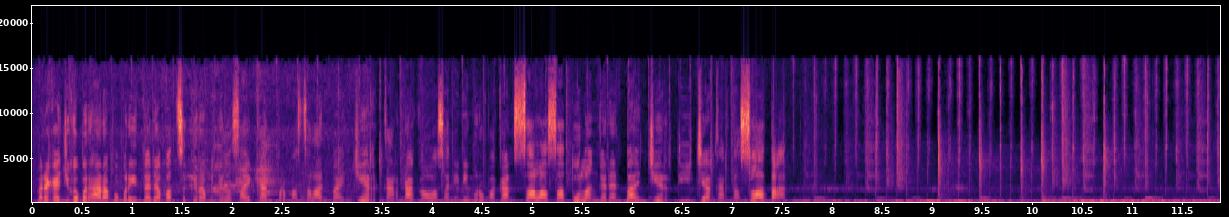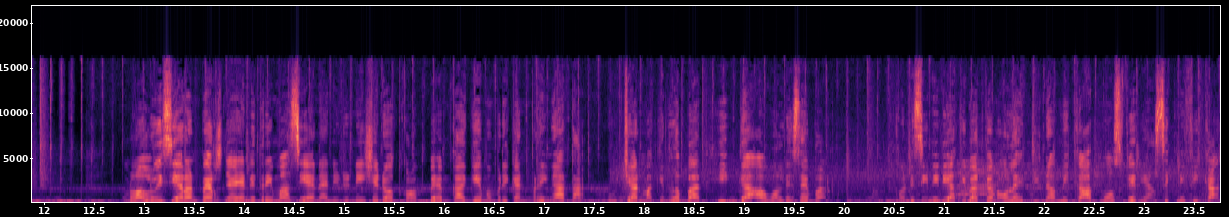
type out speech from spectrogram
Mereka juga berharap pemerintah dapat segera menyelesaikan permasalahan banjir karena kawasan ini merupakan salah satu langganan banjir di Jakarta Selatan. Melalui siaran persnya yang diterima CNN Indonesia.com, BMKG memberikan peringatan hujan makin lebat hingga awal Desember. Kondisi ini diakibatkan oleh dinamika atmosfer yang signifikan.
